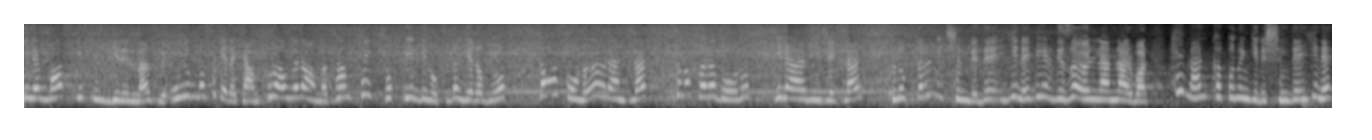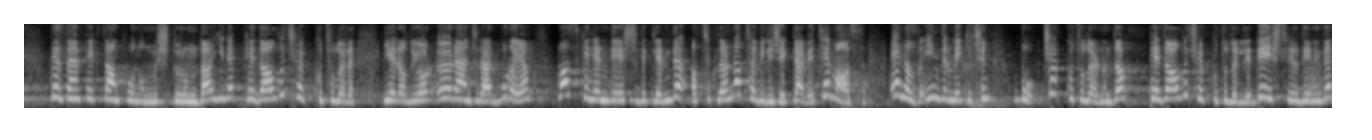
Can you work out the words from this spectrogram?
yine maskesiz girilmez ve uyulması gereken kuralları anlatan pek çok bilgi notu da yer alıyor. Daha sonra öğrenciler sınıflara doğru ilerleyecekler. Sınıfların içinde de yine bir dizi önlemler var. Hemen kapının girişinde yine dezenfektan konulmuş durumda. Yine pedallı çöp kutuları yer alıyor. Öğrenciler buraya maskelerini değiştirdiklerinde atıklarını atabilecekler ve teması en aza indirmek için bu çöp kutularının da pedallı çöp kutularıyla değiştirildiğini de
